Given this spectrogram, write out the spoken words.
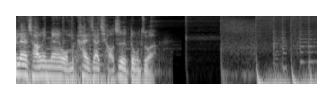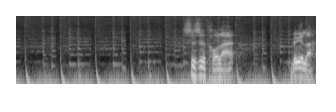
训练场里面，我们看一下乔治的动作，试试投篮，绿了。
